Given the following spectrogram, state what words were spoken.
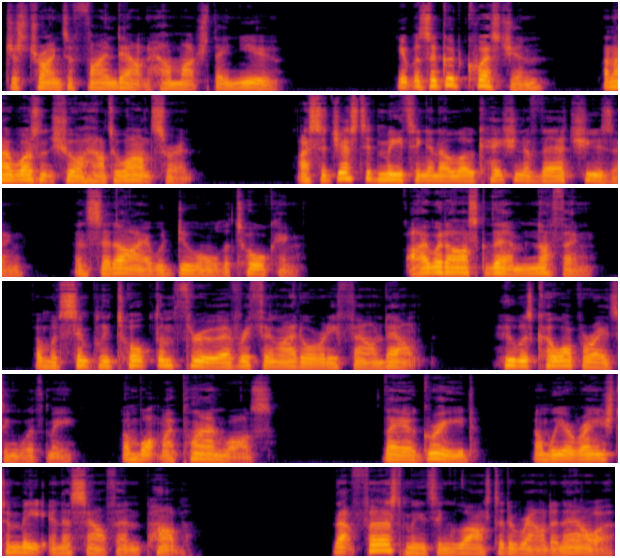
just trying to find out how much they knew. It was a good question, and I wasn't sure how to answer it. I suggested meeting in a location of their choosing, and said I would do all the talking. I would ask them nothing, and would simply talk them through everything I'd already found out, who was cooperating with me, and what my plan was. They agreed, and we arranged to meet in a Southend pub. That first meeting lasted around an hour.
